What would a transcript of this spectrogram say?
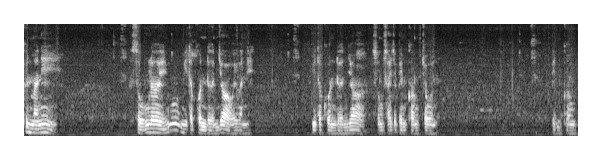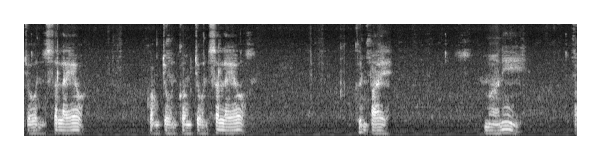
ขึ้นมานี่ สูงเลยอู้มีแต่คนเดินย่อไว้วันนี้ มีแต่คนเดินย่อ สงสัยจะเป็นกองโจร เป็นกองโจรซะแล้วกองโจรกองโจรซะแล้ว ขึ้นไป มานี่ ไป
